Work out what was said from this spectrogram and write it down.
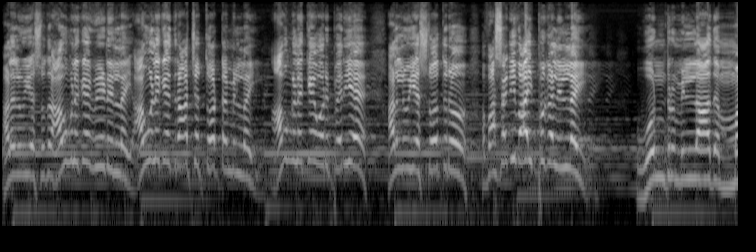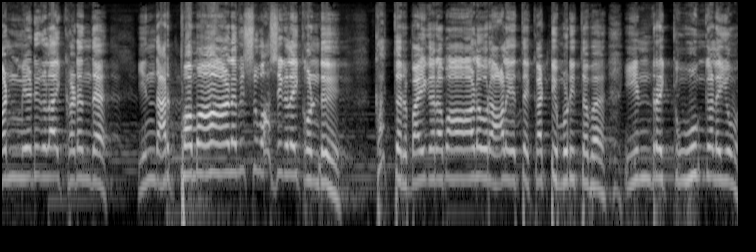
அழலுய சோதரம் அவங்களுக்கே வீடு இல்லை. அவங்களுக்கே திராட்சை தோட்டம் இல்லை. அவங்களுக்கே ஒரு பெரிய அழலுய ஸ்தோத்திரம். வசதி வாய்ப்புகள் இல்லை. ஒன்றும் இல்லாத மண்மேடுகளாய் கடந்த இந்த அற்பமான விசுவாசிகளை கொண்டு கத்தர் பயங்கரமான ஒரு ஆலயத்தை கட்டி முடித்தவர். இன்றைக்கு உங்களையும்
